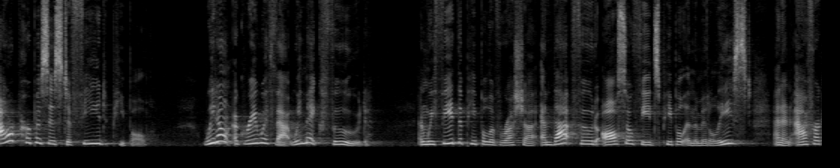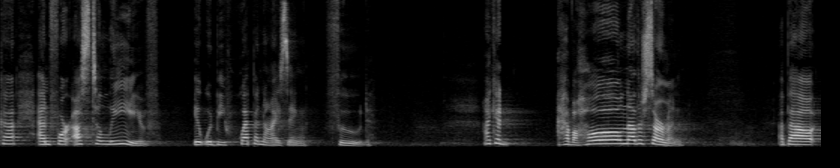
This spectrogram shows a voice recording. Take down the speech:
Our purpose is to feed people. We don't agree with that. We make food and we feed the people of Russia, and that food also feeds people in the Middle East and in Africa. And for us to leave, it would be weaponizing food. I could have a whole nother sermon about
